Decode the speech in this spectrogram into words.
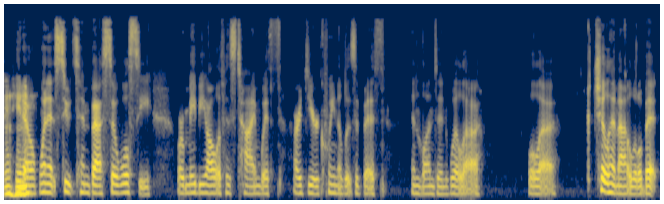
You Mhm. know, when it suits him best. So we'll see. Or maybe all of his time with our dear Queen Elizabeth in London will uh will uh chill him out a little bit.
